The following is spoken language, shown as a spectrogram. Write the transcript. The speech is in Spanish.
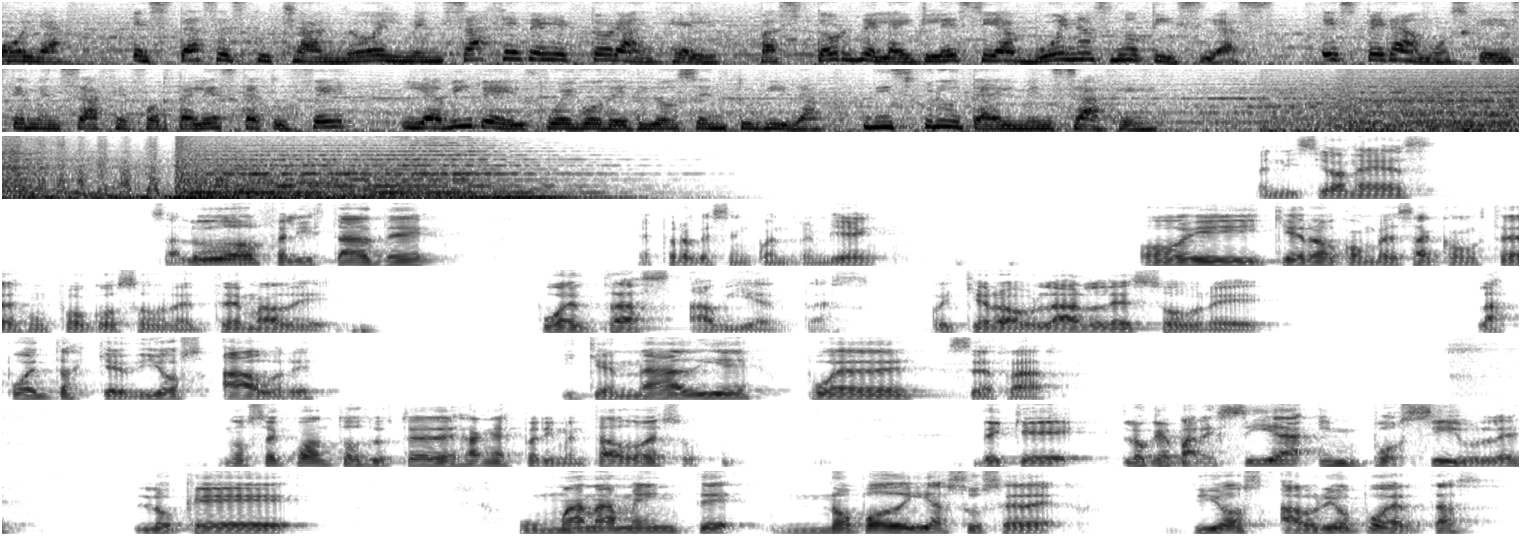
Hola, estás escuchando el mensaje de Héctor Ángel, pastor de la iglesia Buenas Noticias. Esperamos que este mensaje fortalezca tu fe y avive el fuego de Dios en tu vida. Disfruta el mensaje. Bendiciones. Saludos, feliz tarde. Espero que se encuentren bien. Hoy quiero conversar con ustedes un poco sobre el tema de puertas abiertas. Hoy quiero hablarles sobre las puertas que Dios abre y que nadie puede cerrar. No sé cuántos de ustedes han experimentado eso, de que lo que parecía imposible, lo que humanamente no podía suceder. Dios abrió puertas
